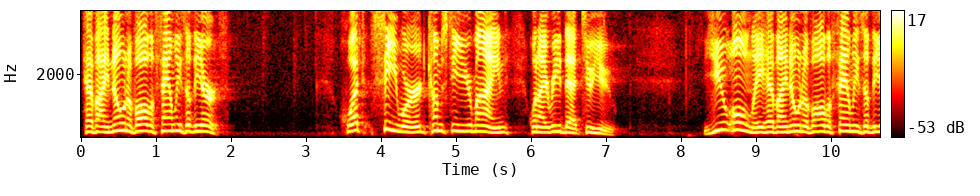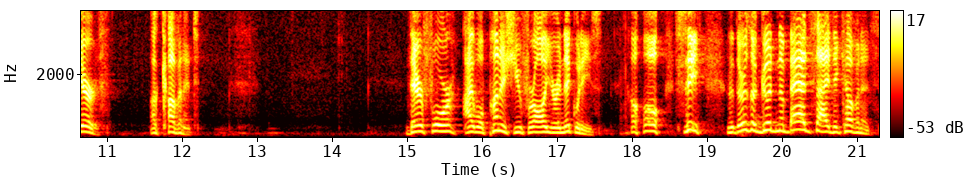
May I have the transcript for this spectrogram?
have I known of all the families of the earth. What C word comes to your mind when I read that to you? You only have I known of all the families of the earth, a covenant. Therefore, I will punish you for all your iniquities. Oh, see, there's a good and a bad side to covenants.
